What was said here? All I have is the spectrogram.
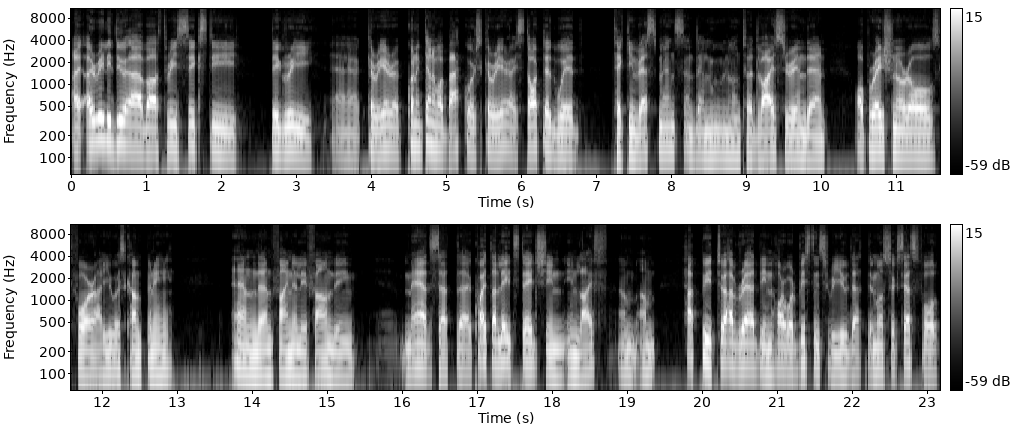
I, I really do have a 360 degree uh, career, kind of a backwards career. I started with tech investments and then moving on to advisory and then operational roles for a US company. And then finally founding meds at uh, quite a late stage in, in life. I'm happy to have read in Harvard Business Review that the most successful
